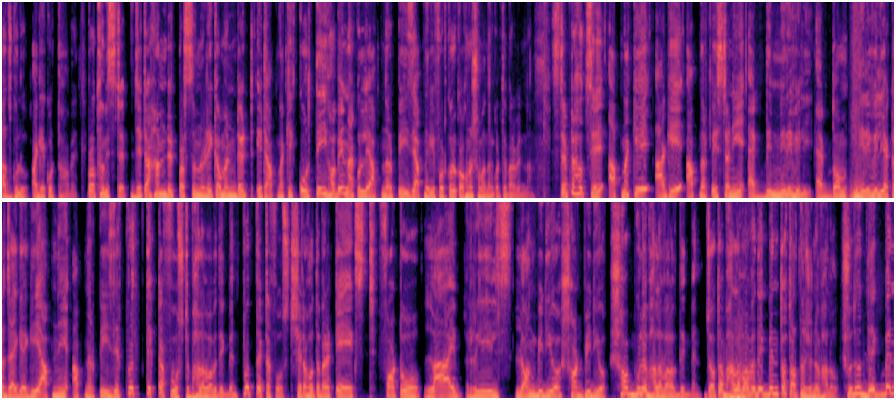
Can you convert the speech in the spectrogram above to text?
কাজগুলো আগে করতে হবে। প্রথম স্টেপ যেটা হান্ড্রেড পার্সেন্ট রিকমেন্ডেড এটা আপনাকে করতেই হবে, না করলে আপনার পেজে আপনি রিপোর্ট করে কখনো সমাধান করতে পারবেন না। স্টেপটা হচ্ছে, আপনাকে আগে আপনার পেজটা নিয়ে একদিন নিরিবিলি, একদম নিরিবিলি একটা জায়গায় গিয়ে আপনি আপনার পেজের প্রত্যেকটা পোস্ট ভালোভাবে দেখবেন। প্রত্যেকটা পোস্ট সেটা হতে পারে text photo live reels long video short video সবগুলো ভালোভাবে দেখবেন। যত ভালোভাবে দেখবেন, তত আপনার জন্য ভালো। শুধু দেখবেন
